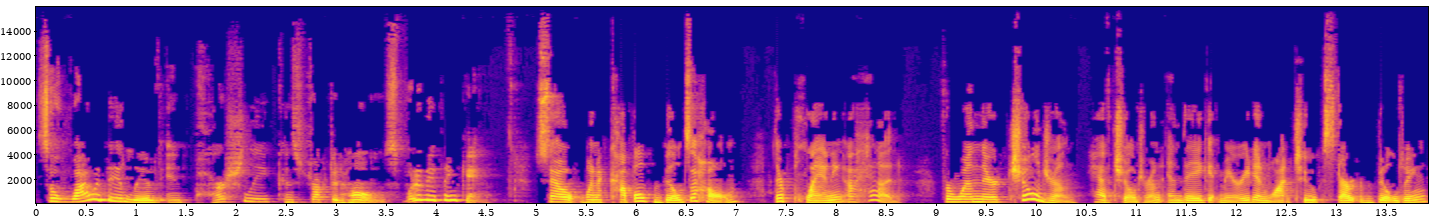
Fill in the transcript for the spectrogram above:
So, why would they live in partially constructed homes? What are they thinking? So, when a couple builds a home, they're planning ahead for when their children have children and they get married and want to start building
